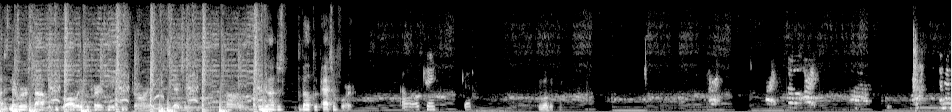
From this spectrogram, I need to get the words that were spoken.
I just never stopped, and people always encouraged me to keep drawing and keep sketching. Um, and then I just developed a passion for it. Oh, okay. Good. You're welcome. All right. All right. so alright. Uh, and then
